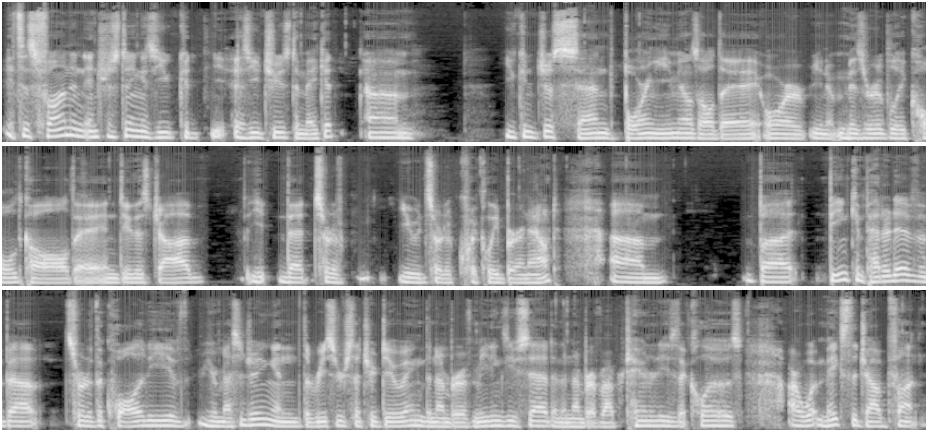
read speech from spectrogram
It's as fun and interesting as you could, as you choose to make it. Um, you can just send boring emails all day or, you know, miserably cold call all day and do this job that sort of you would sort of quickly burn out. Um, but being competitive about sort of the quality of your messaging and the research that you're doing, the number of meetings you set and the number of opportunities that close are what makes the job fun.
